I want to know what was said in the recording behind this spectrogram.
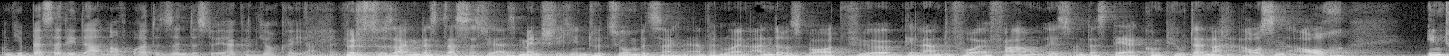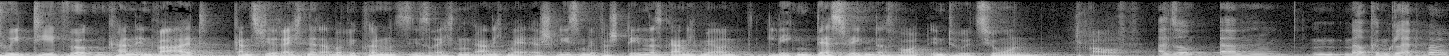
und je besser die Daten aufbereitet sind, desto eher kann ich auch KI anwenden. Würdest du sagen, dass das, was wir als menschliche Intuition bezeichnen, einfach nur ein anderes Wort für gelernte Vorerfahrung ist und dass der Computer nach außen auch intuitiv wirken kann, in Wahrheit ganz viel rechnet, aber wir können uns dieses Rechnen gar nicht mehr erschließen, wir verstehen das gar nicht mehr und legen deswegen das Wort Intuition drauf? Also ähm, Malcolm Gladwell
